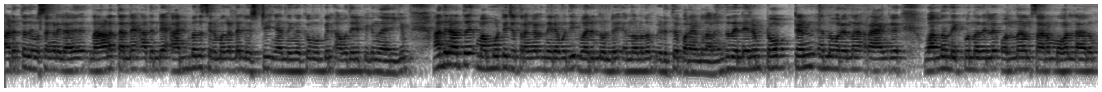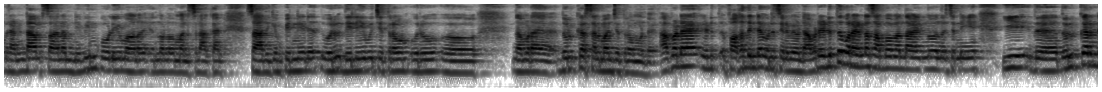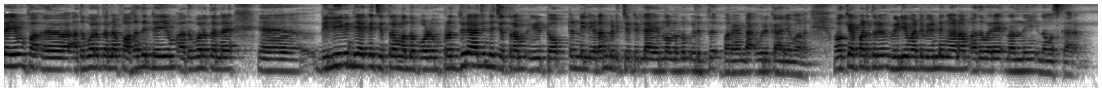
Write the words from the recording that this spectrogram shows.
അടുത്ത ദിവസങ്ങളിൽ അത് നാളെ തന്നെ അതിന്റെ അൻപത് സിനിമകളുടെ ലിസ്റ്റ് ഞാൻ നിങ്ങൾക്ക് മുമ്പിൽ അവതരിപ്പിക്കുന്നതായിരിക്കും. അതിനകത്ത് മമ്മൂട്ടി ചിത്രങ്ങൾ നിരവധി വരുന്നുണ്ട് എന്നുള്ളതും എടുത്തു പറയേണ്ടതാണ്. എന്ത് തന്നെയാലും ടോപ്പ് ടെൻ എന്ന് പറയുന്ന റാങ്ക് വന്ന് നിൽക്കുന്നതിൽ ഒന്നാം സ്ഥാനം മോഹൻലാലും രണ്ടാം സ്ഥാനം നിവിൻ പോളിയുമാണ് എന്നുള്ളത് മനസ്സിലാക്കാൻ സാധിക്കും. പിന്നീട് ഒരു ദിലീപ് ചിത്രവും ഒരു നമ്മുടെ ദുൽഖർ സൽമാൻ ചിത്രവുമുണ്ട്. അവിടെ എടുത്ത് ഫഹദിന്റെ ഒരു സിനിമയുണ്ട്. അവിടെ എടുത്തു പറയേണ്ട സംഭവം എന്തായിരുന്നു എന്ന് വെച്ചിട്ടുണ്ടെങ്കിൽ ഈ ഏഹ് അതുപോലെ തന്നെ ഫഹദിന്റെയും അതുപോലെ തന്നെ ദിലീപിന്റെയൊക്കെ ചിത്രം വന്നപ്പോഴും പൃഥ്വിരാജിന്റെ ചിത്രം ഈ ടോപ്പ് ടെന്നിൽ ഇടം പിടിച്ചിട്ടില്ല എന്നുള്ളതും എടുത്ത് പറയേണ്ട ഒരു കാര്യമാണ്. ഓക്കെ അപ്പോൾ അടുത്തൊരു വീഡിയോ ആയിട്ട് വീണ്ടും കാണാം. അതുവരെ നന്ദി നമസ്കാരം.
